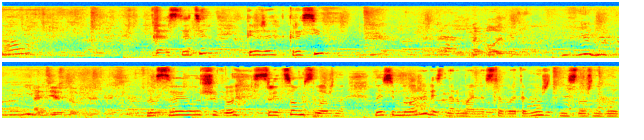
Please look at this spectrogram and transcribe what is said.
О, Здравствуйте. Ты уже красив? Наполовину. Одежда у меня красивая. На свои лучше было. С лицом сложно. Но если бы мы ложились нормально с тобой, так может не сложно было.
